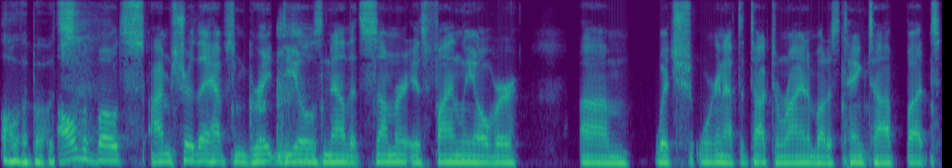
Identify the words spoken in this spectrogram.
All the boats. all the boats. I'm sure they have some great deals now that summer is finally over. Um, which we're gonna have to talk to Ryan about his tank top. But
